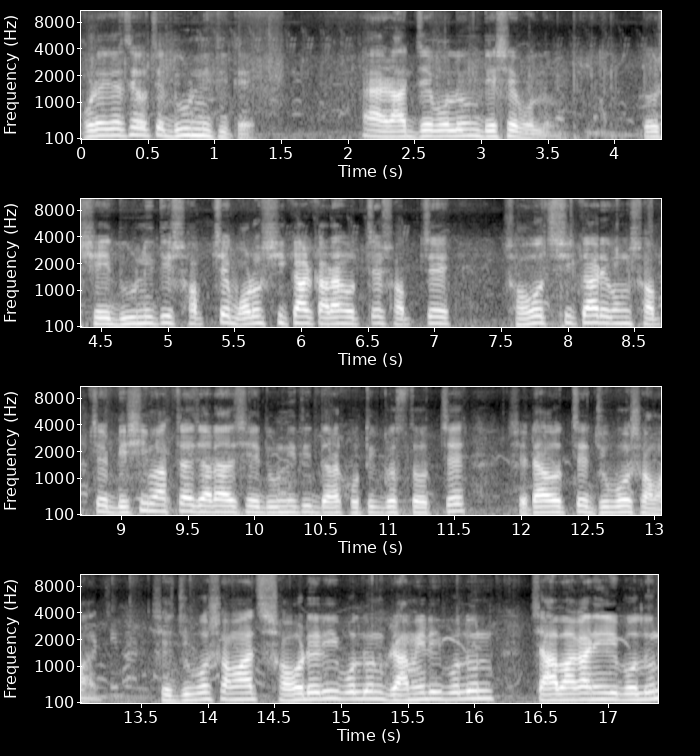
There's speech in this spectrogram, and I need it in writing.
ভরে গেছে হচ্ছে দুর্নীতিতে। হ্যাঁ রাজ্যে বলুন, দেশে বলুন। তো সেই দুর্নীতির সবচেয়ে বড় শিকার কারা হচ্ছে? সবচেয়ে সহজ শিকার এবং সবচেয়ে বেশি মাত্রায় যারা সেই দুর্নীতির দ্বারা ক্ষতিগ্রস্ত হচ্ছে, সেটা হচ্ছে যুব সমাজ। সেই যুব সমাজ শহরেরই বলুন, গ্রামেরই বলুন, চা বাগানেরই বলুন,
